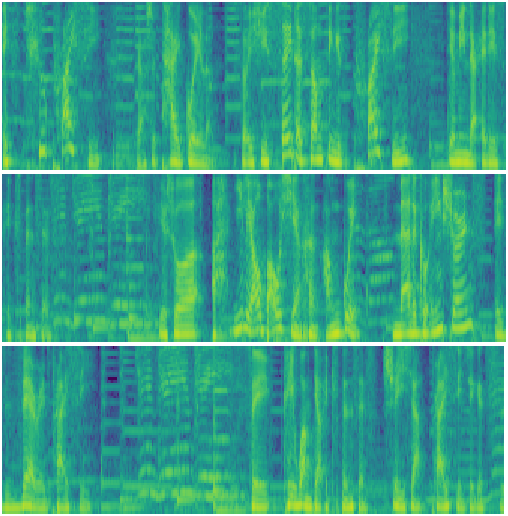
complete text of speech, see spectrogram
it's too pricey，表示太贵了。So if you say that something is pricey, you mean that it is expensive。 Dream, dream. 比如说啊，医疗保险很昂贵，medical insurance is very pricey。 Dream, dream, dream. 所以可以忘掉 expensive，试一下 pricey 这个词。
